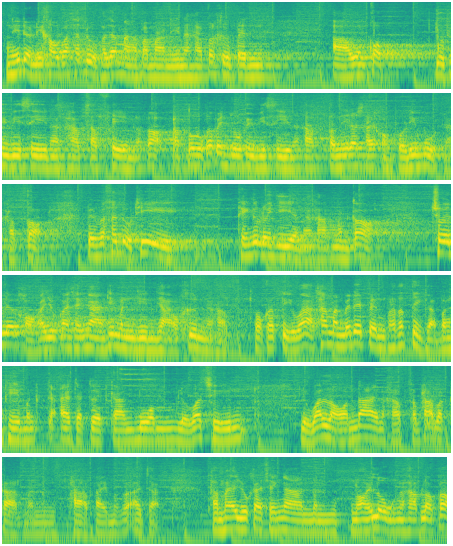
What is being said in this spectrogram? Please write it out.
อันนี้เดี๋ยวนี้เขาวัสดุเขาจะมาประมาณนี้นะครับ ก็คือเป็นวงกบ UPVC นะครับซับเฟรมแล้วก็ประตูก็เป็น UPVC นะครับ ตอนนี้เราใช้ของ Polywood นะครับ ก็เป็นวัสดุที่เทคโนโลยีนะครับ มันก็ช่วยเรื่องของอายุการใช้งานที่มันยืนยาวขึ้นนะครับ ปกติว่าถ้ามันไม่ได้เป็นพลาสติกอะบางทีมันอาจจะเกิดการบวมหรือว่าชื้น หรือว่าร้อนได้นะครับ สภาพอากาศมันพาไปมันก็อาจจะทำให้อายุการใช้งานมันน้อยลงนะครับ เราก็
